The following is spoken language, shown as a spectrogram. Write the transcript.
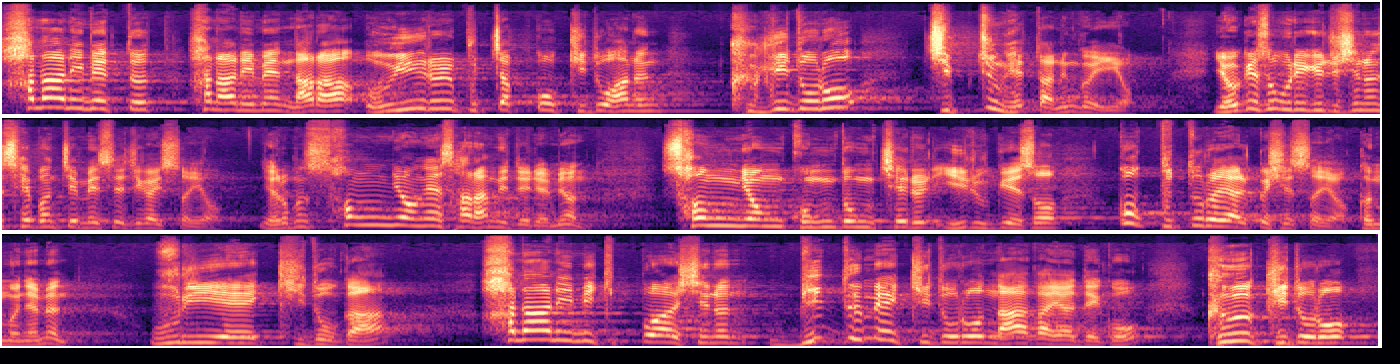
하나님의 뜻, 하나님의 나라, 의를 붙잡고 기도하는 그 기도로 집중했다는 거예요. 여기서 우리에게 주시는 세 번째 메시지가 있어요. 여러분 성령의 사람이 되려면 성령 공동체를 이루기 위해서 꼭 붙들어야 할 것이 있어요. 그건 뭐냐면 우리의 기도가 하나님이 기뻐하시는 믿음의 기도로 나아가야 되고 그 기도로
